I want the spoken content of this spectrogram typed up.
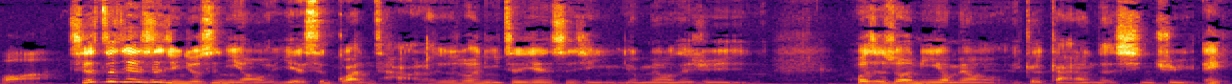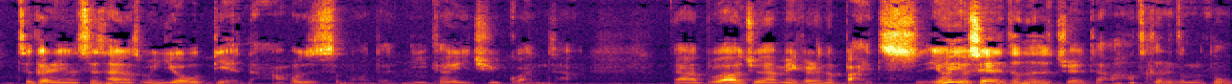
话。其实这件事情就是你要也是观察了，就是说你这件事情有没有再去，或者说你有没有一个感恩的心去，哎，这个人身上有什么优点啊，或者什么的，你可以去观察。啊，不要觉得每个人都白痴，因为有些人真的是觉得啊，这个人怎么那么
